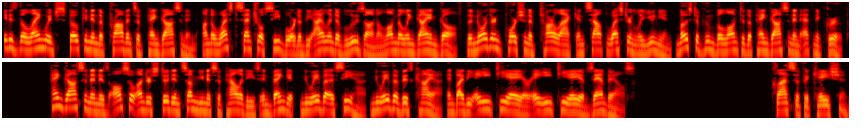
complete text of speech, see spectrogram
It is the language spoken in the province of Pangasinan, on the west-central seaboard of the island of Luzon along the Lingayen Gulf, the northern portion of Tarlac and southwestern La Union, most of whom belong to the Pangasinan ethnic group. Pangasinan is also understood in some municipalities in Benguet, Nueva Ecija, Nueva Vizcaya, and by the AETA or AETA of Zambales. Classification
